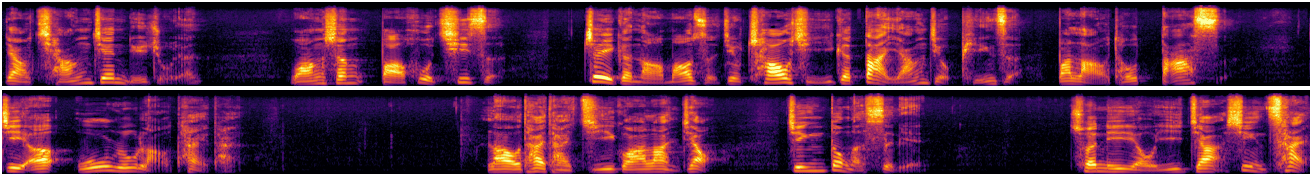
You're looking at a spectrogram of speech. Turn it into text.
要强奸女主人。王生保护妻子，这个老毛子就抄起一个大洋酒瓶子，把老头打死，继而侮辱老太太。老太太叽呱乱叫，惊动了四邻。村里有一家姓蔡，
